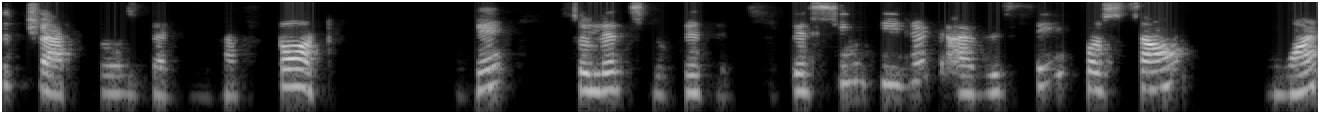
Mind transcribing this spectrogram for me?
the chapters that you have taught. Okay. So let's look at it. Testing period, I will say for sound, one.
